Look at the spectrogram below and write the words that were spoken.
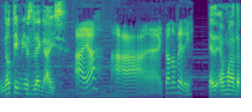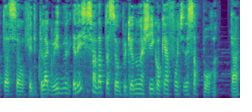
Não tem meios legais. Ah, é? Ah, então eu não verei. É, é uma adaptação feita pela Gridman. Eu nem sei se é uma adaptação, porque eu não achei qual que é a fonte dessa porra, tá?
